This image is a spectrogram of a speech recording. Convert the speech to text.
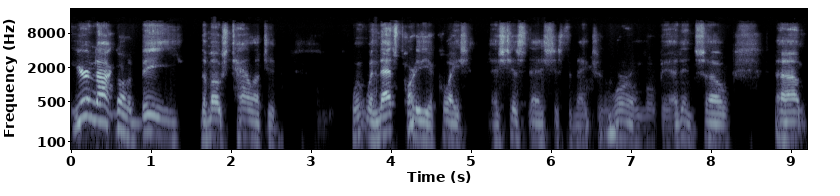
you're not going to be the most talented when, when that's part of the equation. It's just that's just the nature of the world a little bit, and so um,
